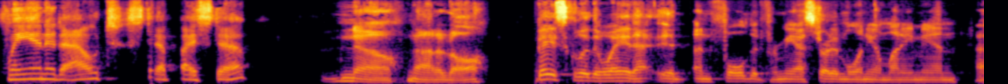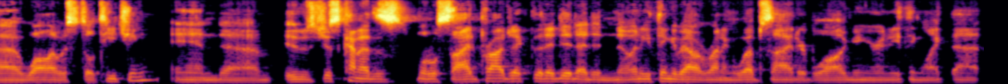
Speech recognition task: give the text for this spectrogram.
plan it out step by step? No, not at all basically the way it, it, unfolded for me i started millennial money man uh, while i was still teaching. And uh, it was just kind of this little side project that i did. I didn't know anything about running a website or blogging or anything like that.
